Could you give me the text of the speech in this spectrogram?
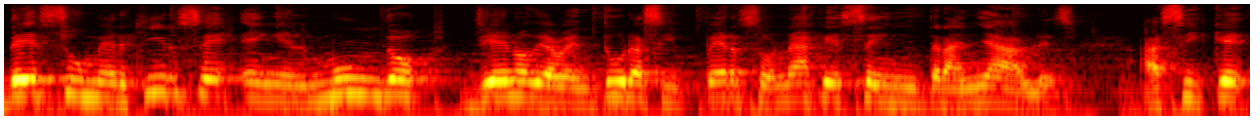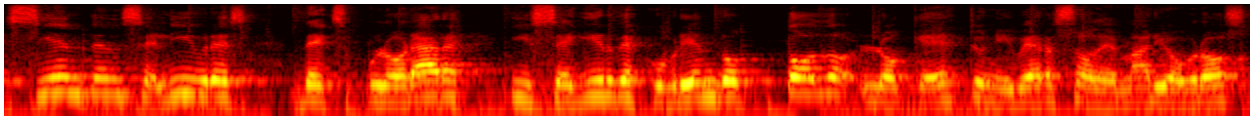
de sumergirse en el mundo lleno de aventuras y personajes entrañables. Así que siéntense libres de explorar y seguir descubriendo todo lo que este universo de Mario Bros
